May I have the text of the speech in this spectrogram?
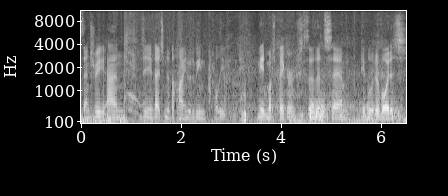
century, and the legend of the hound would have been probably made much bigger so that um, people would avoid it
